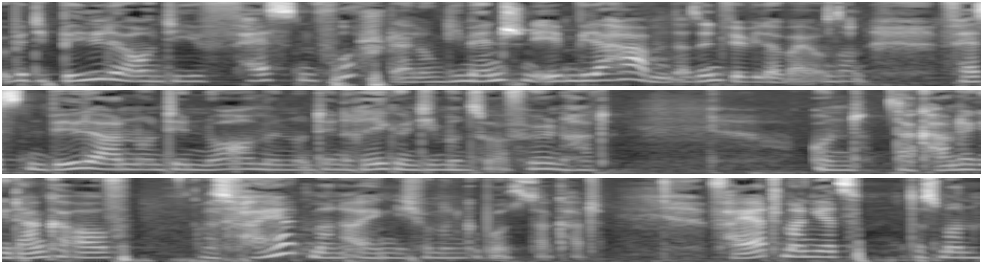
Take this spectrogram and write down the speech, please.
über die Bilder und die festen Vorstellungen, die Menschen eben wieder haben. Da sind wir wieder bei unseren festen Bildern und den Normen und den Regeln, die man zu erfüllen hat. Und da kam der Gedanke auf, was feiert man eigentlich, wenn man Geburtstag hat? Feiert man jetzt, dass man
